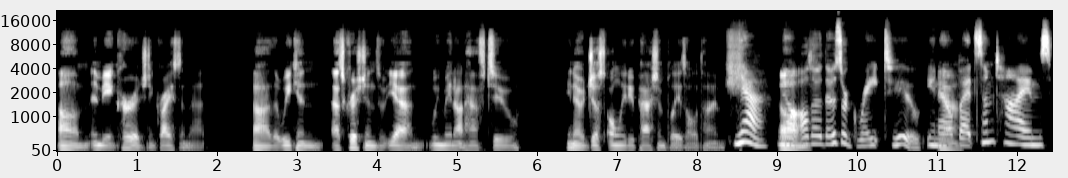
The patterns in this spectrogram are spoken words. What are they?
um, and be encouraged in Christ in that. Uh, that we can, as Christians, yeah, we may not have to, you know, just only do passion plays all the time. Yeah. No, Um, although those are great too, you know, Yeah. but sometimes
